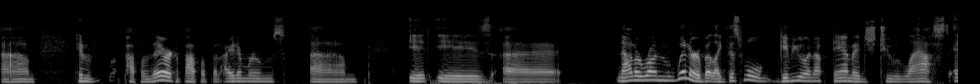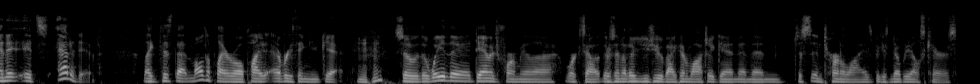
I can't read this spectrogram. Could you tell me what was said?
Um, can pop up there. Can pop up in item rooms. Um, it is uh, not a run winner, but like this will give you enough damage to last, and it, it's additive. Like this, that multiplier will apply to everything you get. So the way the damage formula works out, there's another YouTube I can watch again and then just internalize because nobody else cares.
